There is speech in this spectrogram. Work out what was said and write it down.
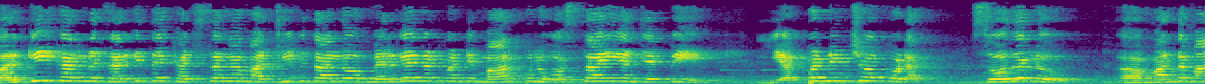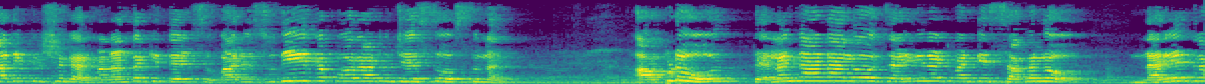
వర్గీకరణ జరిగితే ఖచ్చితంగా మా జీవితాల్లో మెరుగైనటువంటి మార్పులు వస్తాయి అని చెప్పి ఎప్పటి నుంచో కూడా సోదరులు మండ మంద మాది కృష్ణ గారు మనందరికీ తెలుసు వారి సుదీర్ఘ పోరాటం చేస్తూ వస్తున్నారు. అప్పుడు తెలంగాణలో జరిగినటువంటి సభలో నరేంద్ర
